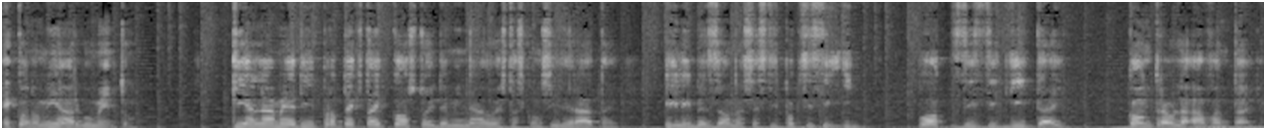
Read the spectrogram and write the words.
economia argumento. Kiam la medi protectai costoi de minado estas consideratai, ili bezonas esti poxisigitai contra la avantaggio.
